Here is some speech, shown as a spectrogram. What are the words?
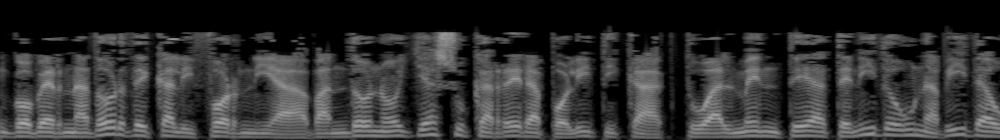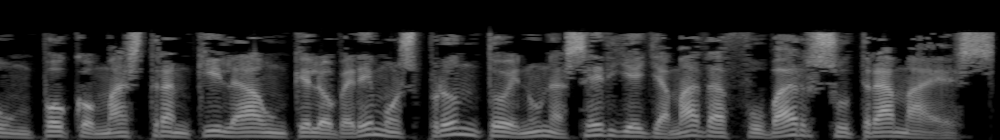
gobernador de California abandonó ya su carrera política actualmente ha tenido una vida un poco más tranquila aunque lo veremos pronto en una serie llamada Fubar su trama es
